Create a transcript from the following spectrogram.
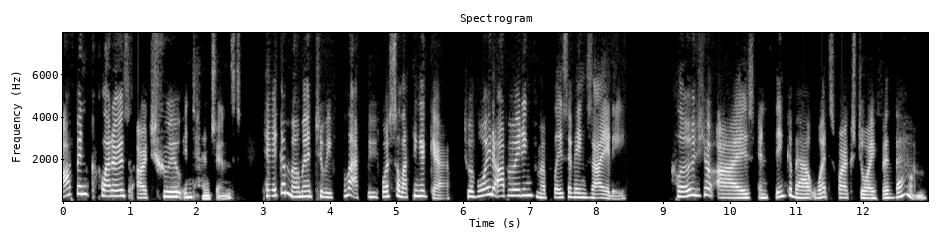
often clutters our true intentions. Take a moment to reflect before selecting a gift to avoid operating from a place of anxiety. Close your eyes and think about what sparks joy for them.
